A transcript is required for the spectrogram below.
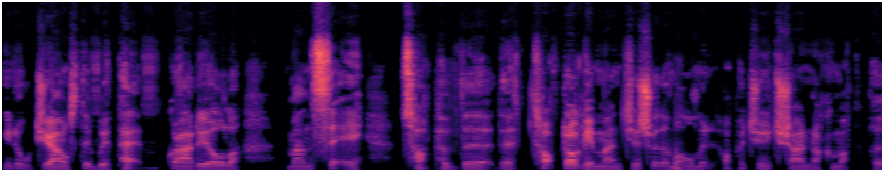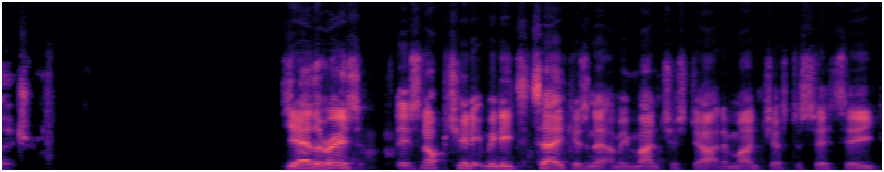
you know, jousting with Pep Guardiola, Man City, top of the, the top dog in Manchester at the moment, opportunity to try and knock them off the perch. Yeah, there is. It's an opportunity we need to take, isn't it? I mean, Manchester United and Manchester City,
